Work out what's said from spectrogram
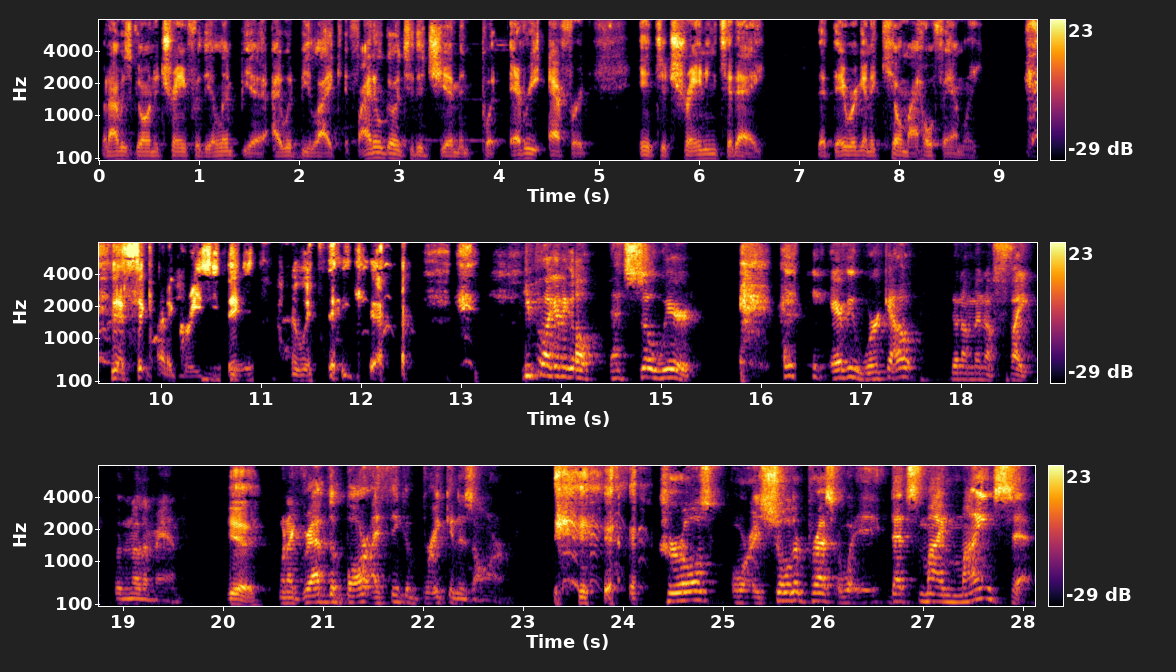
when I was going to train for the Olympia, I would be like, if I don't go into the gym and put every effort into training today, that they were going to kill my whole family. That's the kind of crazy thing I would think. People are going to go, that's so weird. I think every workout that I'm in a fight with another man. Yeah. When I grab the bar, I think of breaking his arm. Curls or a shoulder press or what that's my mindset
